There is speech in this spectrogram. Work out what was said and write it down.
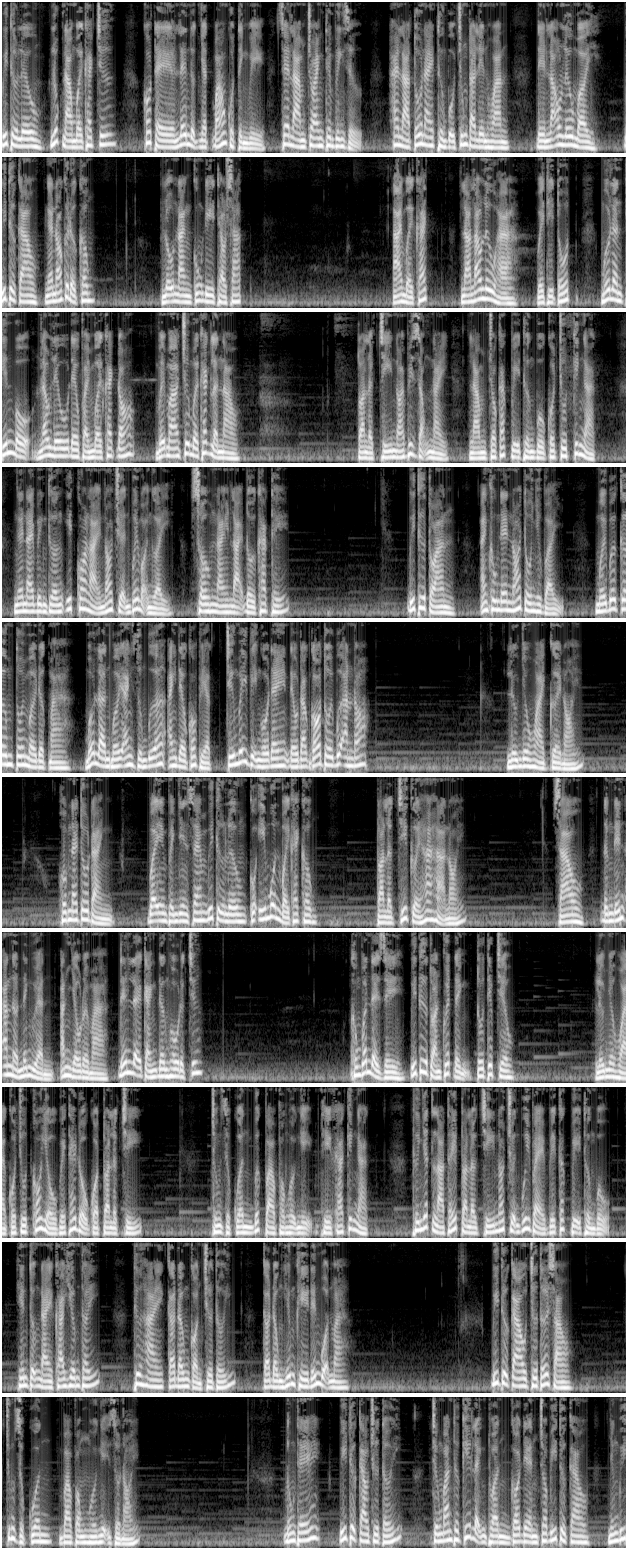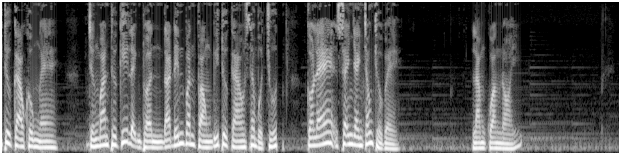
Bí thư Lưu, lúc nào mời khách chứ? Có thể lên được nhật báo của tỉnh ủy Sẽ làm cho anh thêm vinh dự. Hay là tối nay thường vụ chúng ta liên hoan Để lão Lưu mời, Bí thư Cao, nghe nói có được không? Lộ năng cũng đi theo sát. Ai mời khách? Là lão Lưu hả? Vậy thì tốt. Mỗi lần tiến bộ, Lão Lưu đều phải mời khách đó. Vậy mà chưa mời khách lần nào. Toàn lực trí nói với giọng này Làm cho các vị thường vụ có chút kinh ngạc. Người này bình thường ít qua lại nói chuyện với mọi người. Sao hôm nay lại đổi khác thế? Bí thư toàn, Anh không nên nói tôi như vậy. Mời bữa cơm tôi mời được mà. Mỗi lần mời anh dùng bữa, anh đều có việc, Chứ mấy vị ngồi đây đều đã có tôi bữa ăn đó. Lưu Như Hoài cười nói, Hôm nay tôi rảnh, Vậy phải nhìn xem bí thư Lưu có ý muốn mời khách không? Toàn lực chí cười ha hả nói, Sao? Đừng đến ăn ở Ninh Nguyễn Ăn nhiều rồi mà. Đến lệ cảnh đường hồ được chứ? Không vấn đề gì, Bí thư toàn quyết định, tôi tiếp chiêu. Lưu Như Hoài có chút khó hiểu về thái độ của toàn lực trí Trung dục Quân bước vào phòng hội nghị thì khá kinh ngạc. Thứ nhất là thấy toàn lực trí nói chuyện vui vẻ với các vị thường vụ. Hiện tượng này khá hiếm thấy. Thứ hai, cả đông còn chưa tới. Cả đông hiếm khi đến muộn mà. Bí thư cao chưa tới sao? Trung Dục Quân vào phòng hội nghị rồi nói. Đúng thế, Bí thư cao chưa tới. Trưởng ban thư ký lệnh thuần gọi điện cho bí thư cao Nhưng bí thư cao không nghe. Trưởng ban thư ký lệnh thuần đã đến văn phòng bí thư cao xem một chút Có lẽ sẽ nhanh chóng trở về. Lam Quang nói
